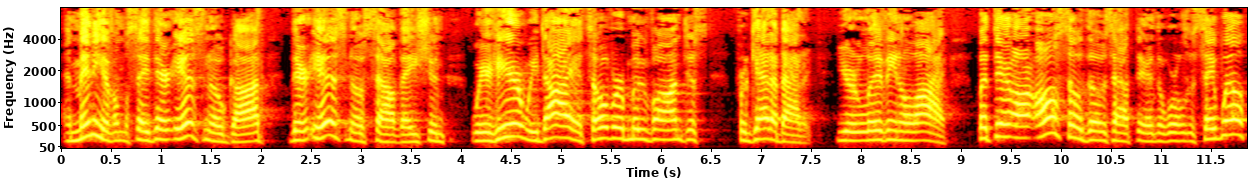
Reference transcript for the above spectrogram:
And many of them will say, there is no God. There is no salvation. We're here. We die. It's over. Move on. Just forget about it. You're living a lie. But there are also those out there in the world that say, well,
